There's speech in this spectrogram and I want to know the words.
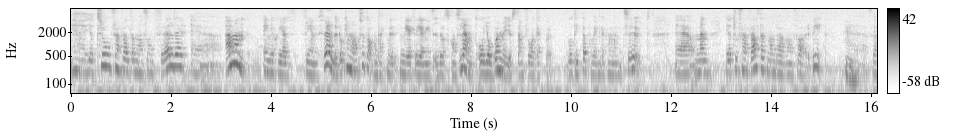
Eh, Jag tror framförallt att man som förälder, eh, är man engagerad föreningsförälder, då kan man också ta kontakt med, med föreningens idrottskonsulent och jobba med just den frågan för att titta på hur engagemanget ser ut. Eh, Men jag tror framförallt att man behöver vara en förebild Mm. eh, för,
